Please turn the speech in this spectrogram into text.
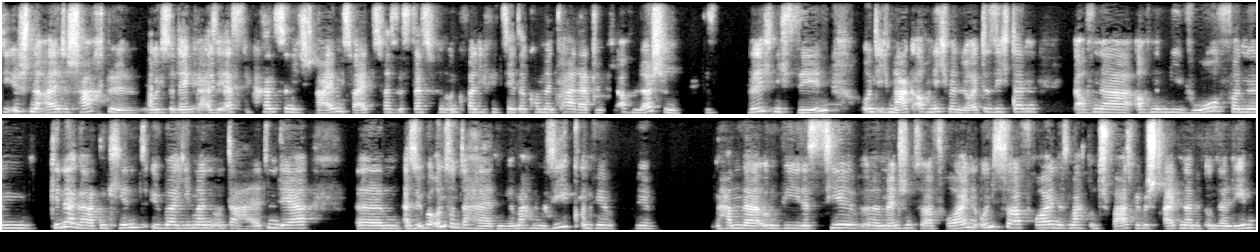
die ist eine alte Schachtel, wo ich so denke, also erstens kannst du nicht schreiben, zweitens, was ist das für ein unqualifizierter Kommentar? Da drücke ich auch löschen. Das will ich nicht sehen. Und ich mag auch nicht, wenn Leute sich dann auf, einer, auf einem Niveau von einem Kindergartenkind über jemanden unterhalten, der, ähm, also über uns unterhalten. Wir machen Musik und wir, wir haben da irgendwie das Ziel, äh, Menschen zu erfreuen, uns zu erfreuen. Es macht uns Spaß. Wir bestreiten damit unser Leben.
